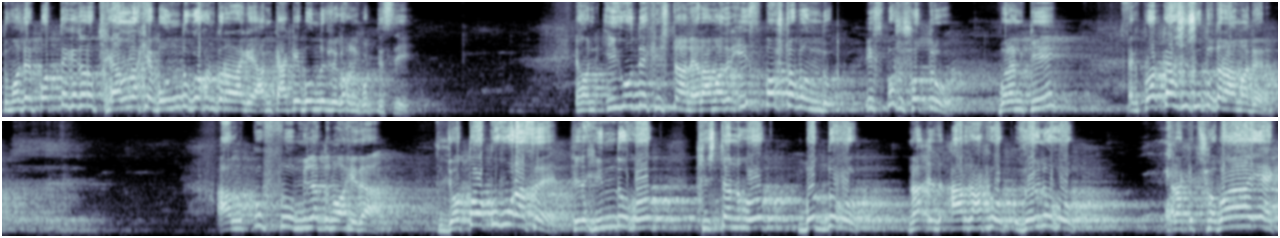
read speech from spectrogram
তোমাদের প্রত্যেকে যেন খেয়াল রাখে, বন্ধু গ্রহণ করার আগে, আমি কাকে বন্ধু হিসেবে গ্রহণ করতেছি? এখন ইহুদি খ্রিস্টান, এরা আমাদের স্পষ্ট বন্ধু, স্পষ্ট শত্রু। বলেন কি? এক প্রকাশ্য শত্রু তারা আমাদের। আল কুফরু মিলাতুন ওয়াহিদা। যত কুফুর আছে, সেটা হিন্দু হোক, খ্রিস্টান হোক, বৌদ্ধ হোক, না, আর রাখ হোক, জৈন হোক, এরা সবাই এক।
